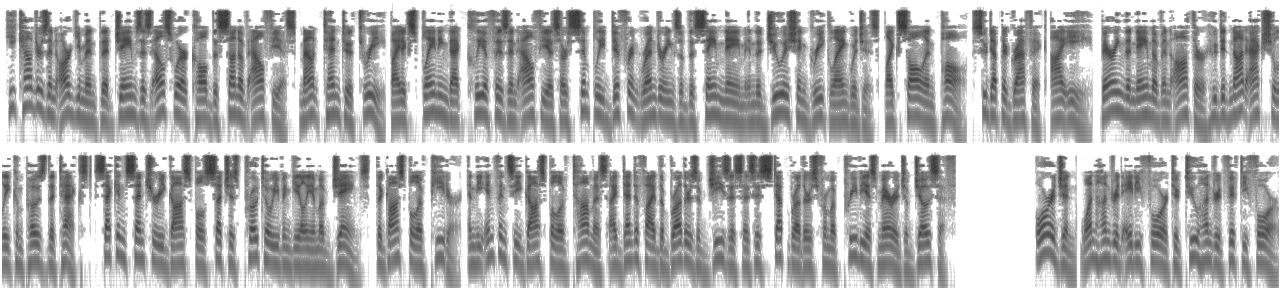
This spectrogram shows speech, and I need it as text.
He counters an argument that James is elsewhere called the son of Alphaeus Mount 10 by explaining that Cleophas and Alphaeus are simply different renderings of the same name in the Jewish and Greek languages, like Saul and Paul, pseudepigraphic i.e., bearing the name of an author who did not actually compose the text 2nd century Gospels such as Protoevangelium of James, the Gospel of Peter, and the Infancy Gospel of Thomas identify the brothers of Jesus as his stepbrothers from a previous marriage of Joseph. Origen 184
